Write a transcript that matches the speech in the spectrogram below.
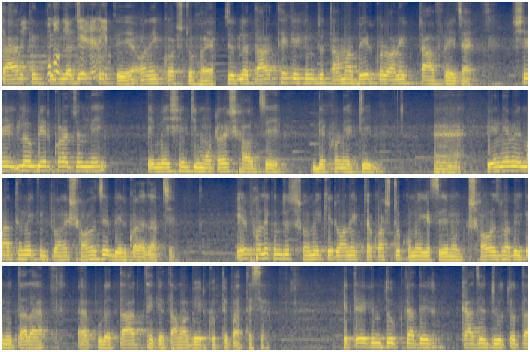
তার কিন্তু এগুলো বের করতে অনেক কষ্ট হয়। যেগুলো তার থেকে কিন্তু তামা বের করা অনেক টাফ হয়ে যায়। সেগুলো বের করার জন্যেই এই মেশিনটি মোটরের সাহায্যে দেখুন একটি পেনিয়ামের মাধ্যমে কিন্তু অনেক সহজে বের করা যাচ্ছে। এর ফলে কিন্তু শ্রমিকের অনেকটা কষ্ট কমে গেছে এবং সহজভাবেই কিন্তু তারা পুরো তার থেকে তামা বের করতে পারতেছে। এতে কিন্তু তাদের কাজের দ্রুততা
